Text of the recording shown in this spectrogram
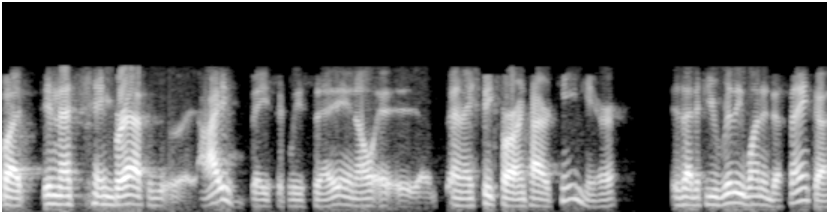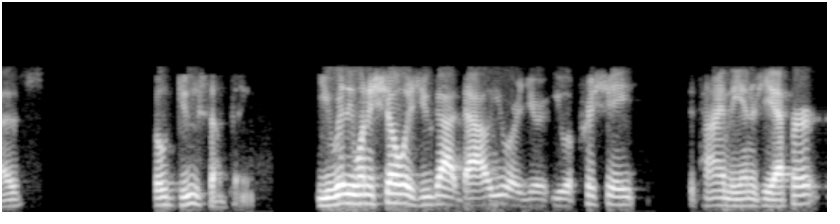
But in that same breath, I basically say, you know, and I speak for our entire team here, is that if you really wanted to thank us, go do something you really want to show us you got value or you you appreciate the time, the energy, effort,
